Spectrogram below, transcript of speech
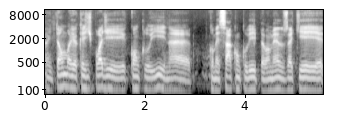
Então, o que a gente pode concluir, né, começar a concluir, pelo menos, é que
